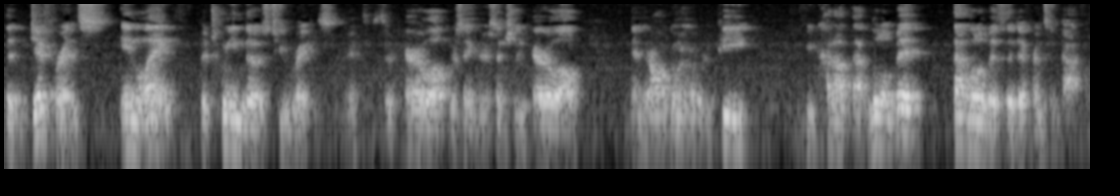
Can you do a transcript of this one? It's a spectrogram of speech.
the difference in length between those two rays. Right? They're parallel, we're saying they're essentially parallel, and they're all going over to P. If you cut out that little bit, that little bit's the difference in path length.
